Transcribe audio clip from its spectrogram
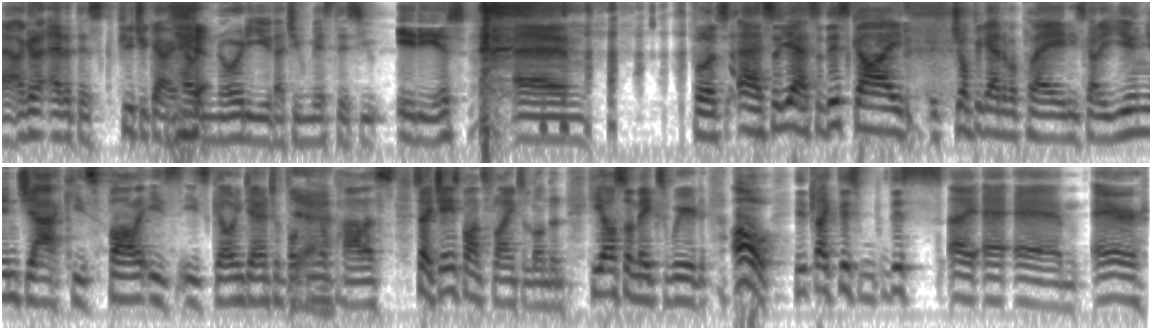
Uh, I'm gonna edit this. Future Gary, how Yeah. annoyed are you that you missed this, you idiot? Um, but uh, so yeah, so this guy is jumping out of a plane. He's got a Union Jack. He's falling. He's he's going down to Buckingham Yeah. Palace. Sorry, James Bond's flying to London. He also makes weird. Oh, it's like this this uh, uh, um, air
